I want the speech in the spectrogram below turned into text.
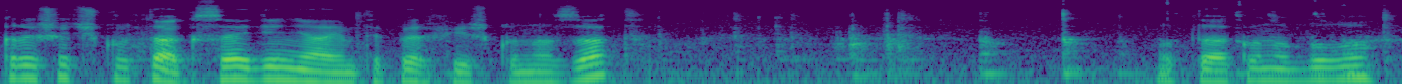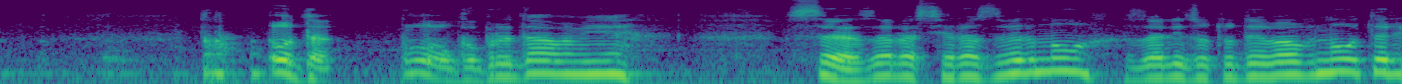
кришечку. Так, соєдиняємо тепер фішку назад. Отак воно було. Отак, пловку придавимо її. Все, зараз я розверну, залізу туди вовнутрь.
